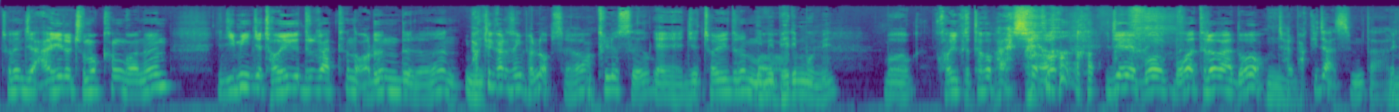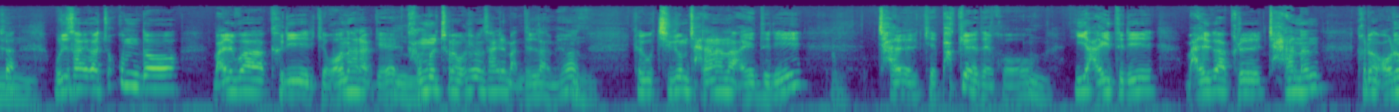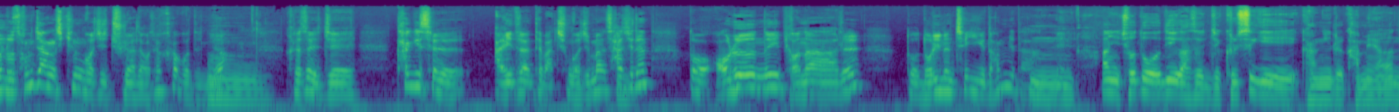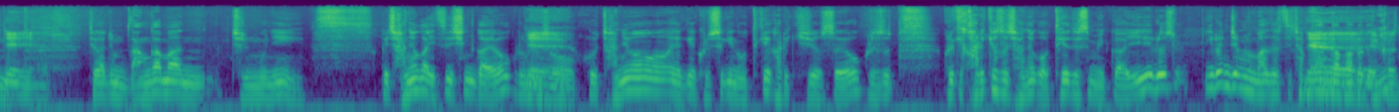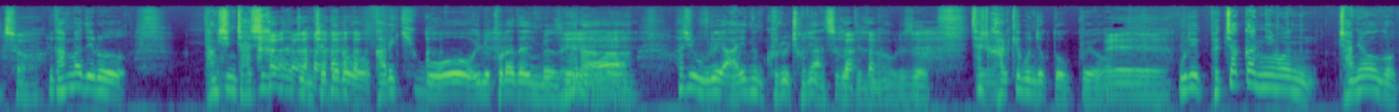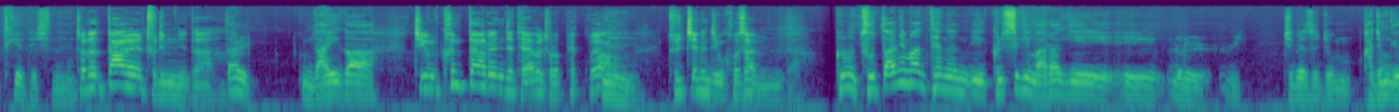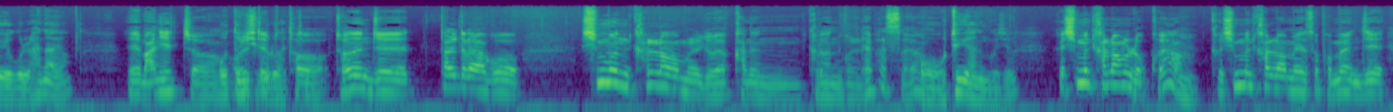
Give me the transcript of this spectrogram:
저는 이제 아이를 주목한 거는 이미 이제 저희들 같은 어른들은 바뀔 가능성이 별로 없어요. 틀렸어요? 예, 이제 저희들은 뭐 이미 베린 몸에 뭐 거의 그렇다고 봐야죠. 이제 뭐 뭐가 들어가도 음. 잘 바뀌지 않습니다. 그러니까 음. 우리 사회가 조금 더 말과 글이 이렇게 원활하게 음. 강물처럼 흐르는 사회를 만들려면 음. 결국 지금 자라나는 아이들이 음. 잘 이렇게 바뀌어야 되고 음. 이 아이들이 말과 글을 잘하는 그런 어른으로 성장시키는 것이 중요하다고 생각하거든요. 음. 그래서 이제 타깃을 아이들한테 맞춘 거지만 사실은 음. 또 어른의 변화를 또 노리는 책이기도 합니다. 음. 예. 아니 저도 어디 가서 이제 글쓰기 강의를 가면 예, 예. 제가 좀 난감한 질문이 그 자녀가 있으신가요? 그러면서 예. 그 자녀에게 글쓰기는 어떻게 가르치셨어요? 그래서 그렇게 가르쳐서 자녀가 어떻게 됐습니까? 이런 이런 질문 받을 때 참 난감하거든요. 예, 그렇죠. 그러니까 한마디로 당신 자식이나 좀 제대로 가르치고 이로 돌아다니면서 해라. 예. 사실 우리 아이는 글을 전혀 안 쓰거든요. 그래서 사실 예. 가르쳐 본 적도 없고요. 예. 우리 백 작가님은 자녀가 어떻게 되시나요? 저는 딸 둘입니다. 딸 그럼 나이가 지금 큰 딸은 이제 대학을 졸업했고요. 음. 둘째는 지금 고3입니다. 그러면 두 따님한테는 이 글쓰기 말하기를 집에서 좀 가정 교육을 하나요? 예, 많이 했죠. 어떤 식으로 때부터 했죠? 저는 이제 딸들하고 신문 칼럼을 요약하는 그런 걸 해봤어요. 어, 어떻게 하는 거죠? 그 신문 칼럼을 놓고요. 음. 그 신문 칼럼에서 보면 이제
